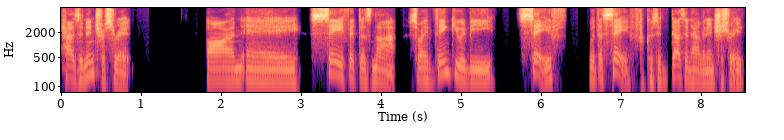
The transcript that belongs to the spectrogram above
has an interest rate. On a safe, it does not. So I think you would be safe with a safe because it doesn't have an interest rate.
